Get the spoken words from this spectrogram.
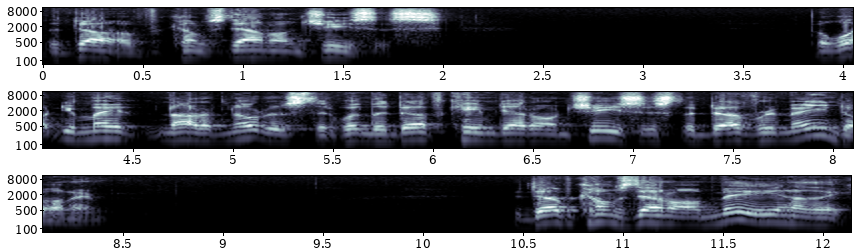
The dove comes down on Jesus. But what you may not have noticed that when the dove came down on Jesus, the dove remained on him. The dove comes down on me, and I think,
